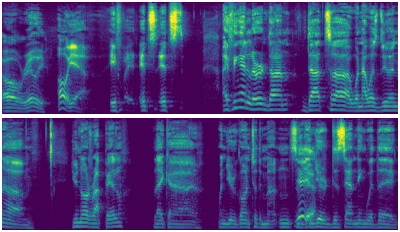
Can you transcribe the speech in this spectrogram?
Oh, really? Oh yeah. If it's it's, I think I learned that that uh, when I was doing, um, you know, rappel, like uh, when you're going to the mountains and Yeah, then yeah. you're descending with the.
